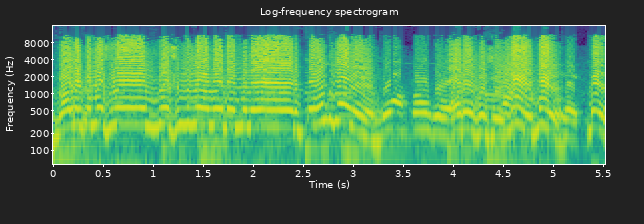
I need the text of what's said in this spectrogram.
वालेकुम अस्सलाम बिस्मिल्लाह मैडम मुनैर पहुँच गए अरे खुशी बोल बोल बोल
